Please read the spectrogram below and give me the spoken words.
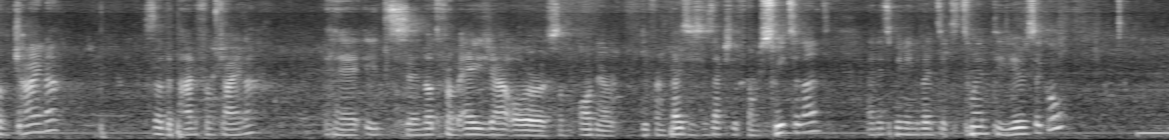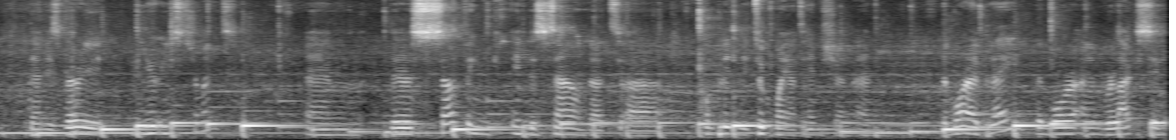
from China. It's not the pan from China. Uh, it's uh, not from Asia or some other different places. It's actually from Switzerland, and it's been invented 20 years ago. Then it's very new instrument, and there's something in the sound that uh, completely took my attention. And the more I play, the more I'm relaxing,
